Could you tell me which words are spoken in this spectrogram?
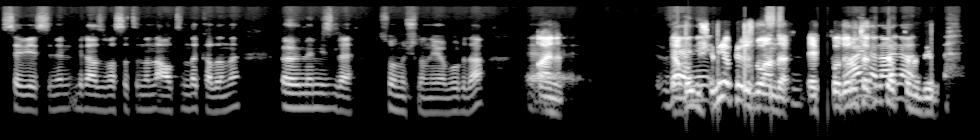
seviyesinin biraz vasatının altında kalanı övmemizle sonuçlanıyor burada. Ee, aynen. Ve ya bu hani, işlemi yapıyoruz bu anda. Ekvador'un takım kaptanı diyor.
